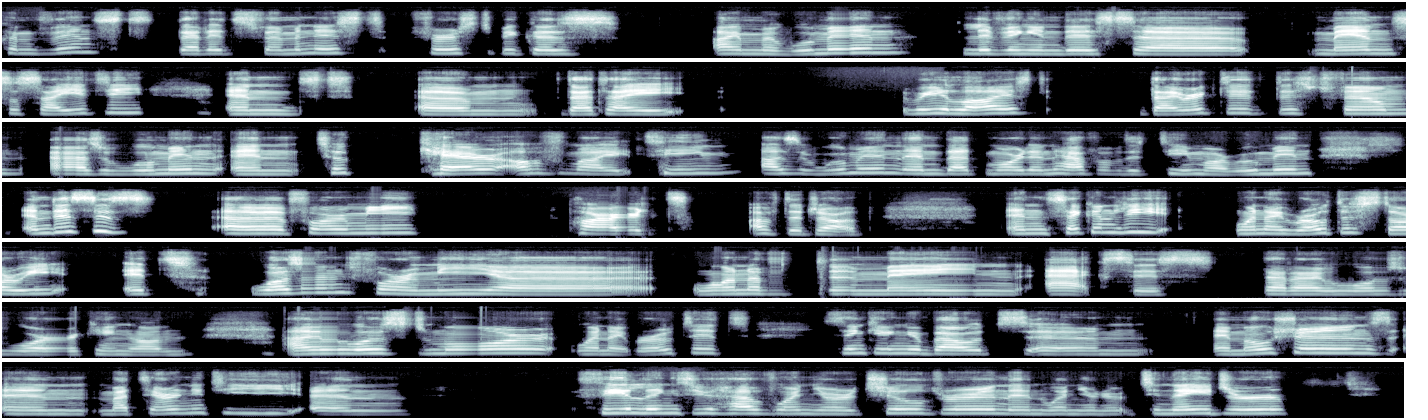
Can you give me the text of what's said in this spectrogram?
convinced that it's feminist first because I'm a woman living in this uh, man society, and um, that I realized directed this film as a woman and took care of my team as a woman and that more than half of the team are women. And this is uh, for me part of the job. And secondly when i wrote the story it wasn't for me uh, one of the main axes that i was working on. I was more when i wrote it thinking about um, emotions and maternity and feelings you have when you're children and when you're a teenager.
